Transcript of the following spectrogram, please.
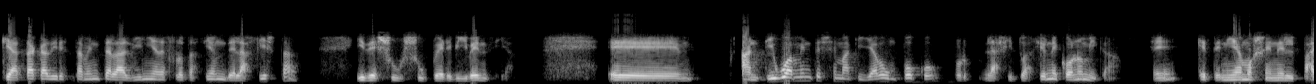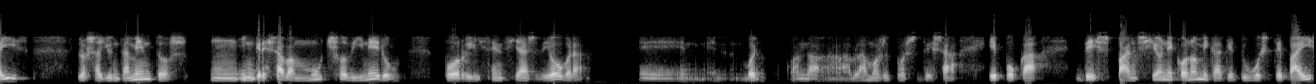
que ataca directamente a la línea de flotación de la fiesta y de su supervivencia. Eh, antiguamente se maquillaba un poco por la situación económica ¿eh? que teníamos en el país. Los ayuntamientos mm, ingresaban mucho dinero por licencias de obra. Eh, bueno, cuando hablamos pues, de esa época de expansión económica que tuvo este país,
